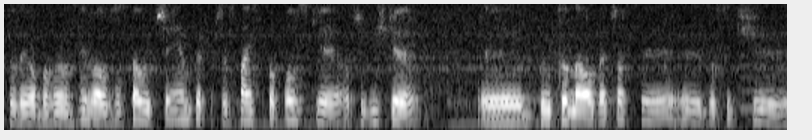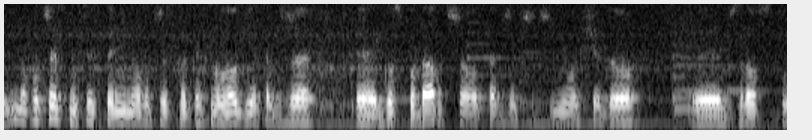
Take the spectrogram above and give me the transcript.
który obowiązywał, zostały przejęte przez państwo polskie. Oczywiście był to na owe czasy dosyć nowoczesny system i nowoczesne technologie, także gospodarczo także przyczyniło się do wzrostu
